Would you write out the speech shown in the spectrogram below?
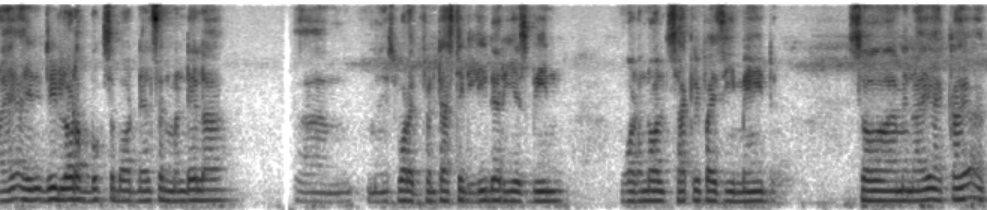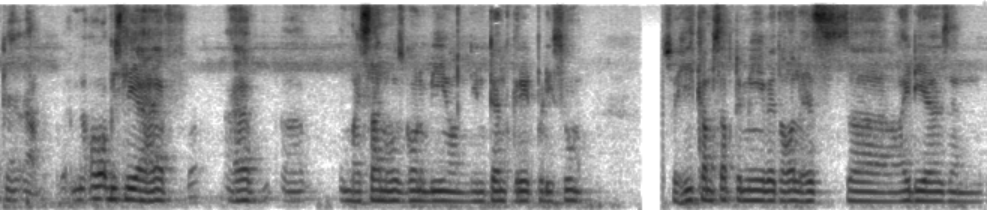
I, I read a lot of books about Nelson Mandela. Um, it's what a fantastic leader he has been. What an all sacrifice he made. So I mean, I, I, I, obviously I have I have uh, my son who's going to be on in 10th grade pretty soon. So he comes up to me with all his uh, ideas and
